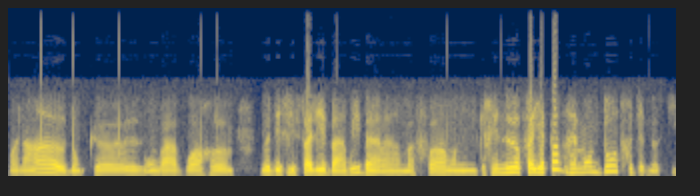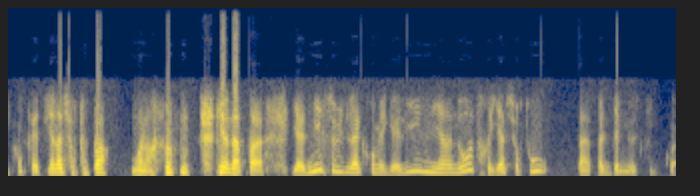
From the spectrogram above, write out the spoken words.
voilà, donc on va avoir des céphalées, ben oui, ben ma foi, on est migraineux. Enfin, il n'y a pas vraiment d'autres diagnostics en fait. Il y en a surtout pas. Voilà, il y en a pas. Il n'y a ni celui de l'acromégalie, ni un autre. Il y a surtout pas, de diagnostic. Quoi.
